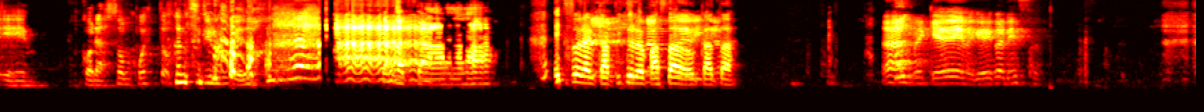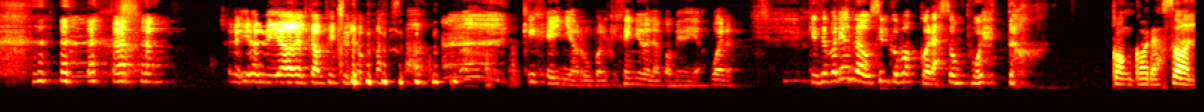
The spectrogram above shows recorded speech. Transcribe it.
eh, corazón puesto. Se tiene un pedo. Cata. eso era el capítulo No pasado, Cata. Ah, me quedé, me quedé con eso. Me había olvidado del capítulo pasado. Qué genio, RuPaul, qué genio de la comedia. Bueno, que se podría traducir como corazón puesto. Con corazón.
